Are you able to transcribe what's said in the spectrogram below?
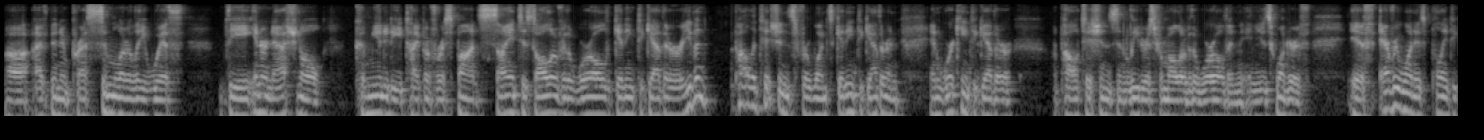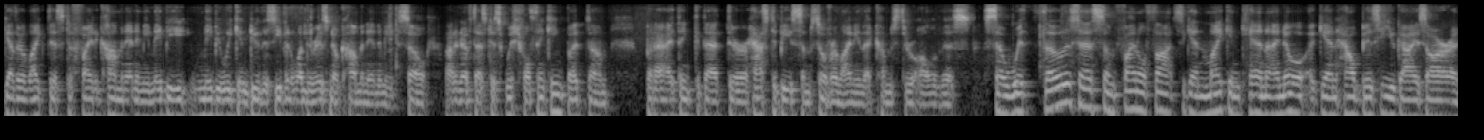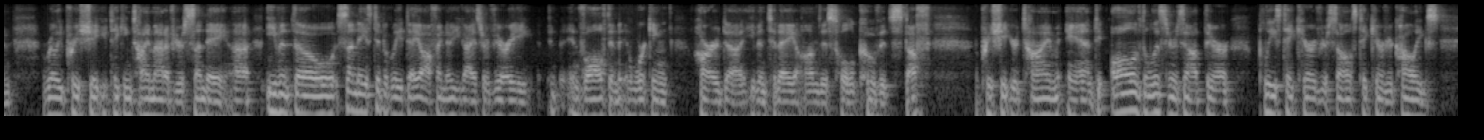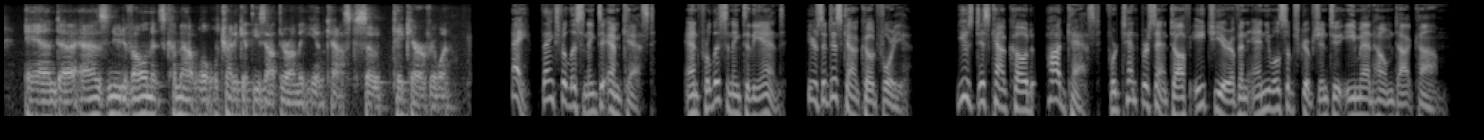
Uh, I've been impressed similarly with the international community type of response. Scientists all over the world getting together, or even politicians for once getting together and, and working together, uh, politicians and leaders from all over the world. And, and you just wonder if if everyone is pulling together like this to fight a common enemy, maybe maybe we can do this even when there is no common enemy. So I don't know if that's just wishful thinking, but um, but I think that there has to be some silver lining that comes through all of this. So, with those as some final thoughts, again, Mike and Ken, I know again how busy you guys are, and really appreciate you taking time out of your Sunday. Uh, even though Sunday is typically a day off, I know you guys are very involved in, in working hard uh, even today on this whole COVID stuff. Appreciate your time, and all of the listeners out there, please take care of yourselves, take care of your colleagues and uh, as new developments come out, we'll, we'll try to get these out there on the EMCast. So take care, everyone. Hey, thanks for listening to EMCast. And for listening to the end, here's a discount code for you. Use discount code PODCAST for 10% off each year of an annual subscription to emedhome.com.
